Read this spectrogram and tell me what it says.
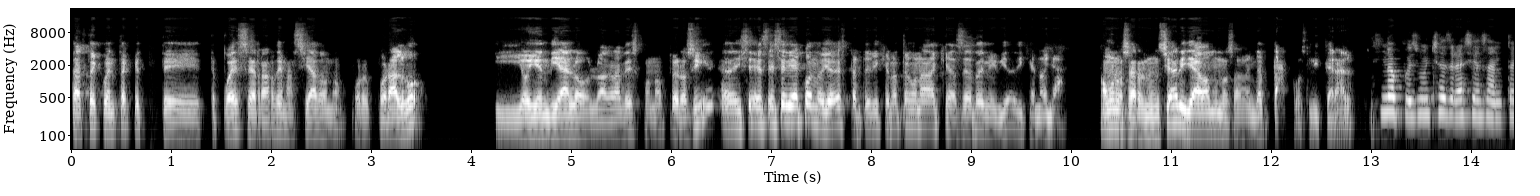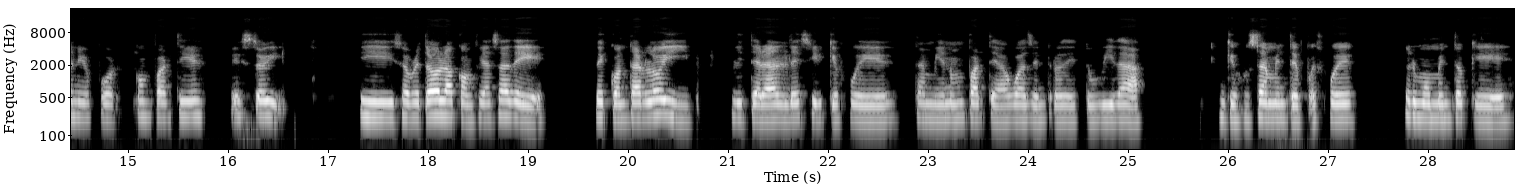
darte cuenta que te, te puedes cerrar demasiado, ¿no? Por, por algo. Y hoy en día lo, lo agradezco, ¿no? Pero sí, ese, ese día cuando yo desperté dije, no tengo nada que hacer de mi vida, dije, no, ya, vámonos a renunciar y ya vámonos a vender tacos, literal. No, pues muchas gracias, Antonio, por compartir esto y, y sobre todo la confianza de, de contarlo y literal decir que fue también un parteaguas dentro de tu vida, que justamente pues fue el momento que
